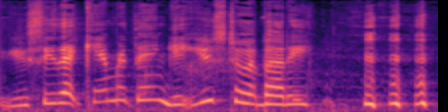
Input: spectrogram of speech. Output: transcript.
You see that camera thing? Get used to it, buddy.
